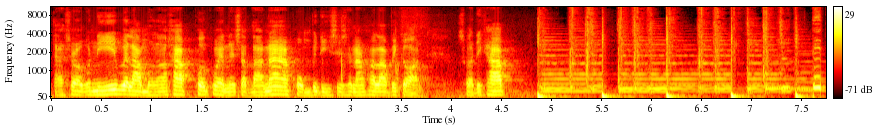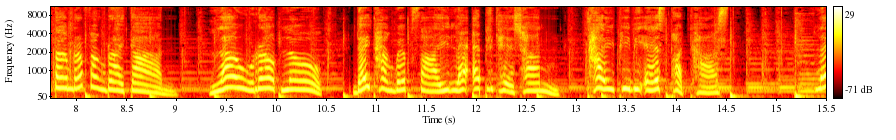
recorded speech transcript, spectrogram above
แต่สำหรับวันนี้เวลาหมดแล้วครับพบกันในสัปดาห์หน้าผมปิติศรีแสงนามขอลาไปก่อน สวัสดีครับ ติดตามรับฟังรายการ เล่ารอบโลก ได้ทางเว็บไซต์และแอปพลิเคชันไทย PBS Podcast และ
